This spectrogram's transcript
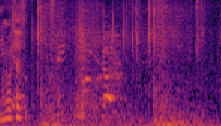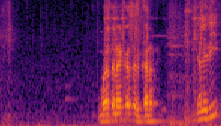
No, estás- Voy a tener que acercar. ¿Ya le di?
